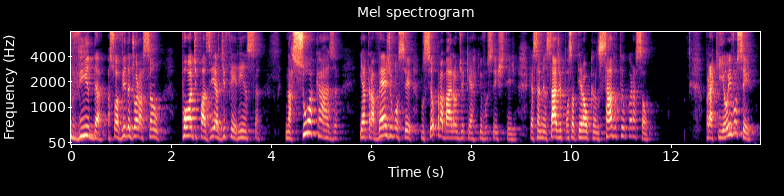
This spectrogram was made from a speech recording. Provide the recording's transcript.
vida. A sua vida de oração pode fazer a diferença na sua casa e através de você, no seu trabalho, onde quer que você esteja. Que essa mensagem possa ter alcançado o teu coração, para que eu e você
